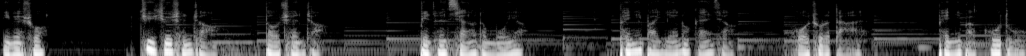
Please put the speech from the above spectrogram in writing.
里面说：“拒绝成长，到成长，变成想要的模样，陪你把沿路感想活出了答案，陪你把孤独、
